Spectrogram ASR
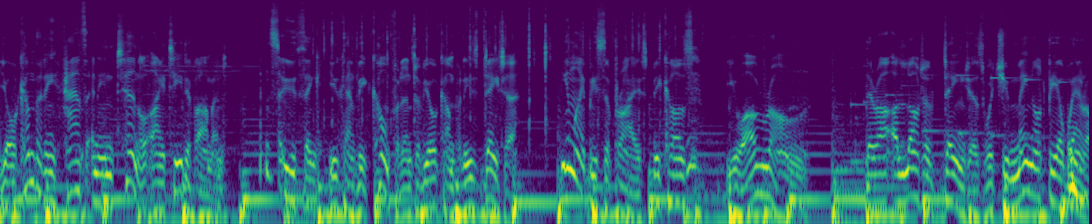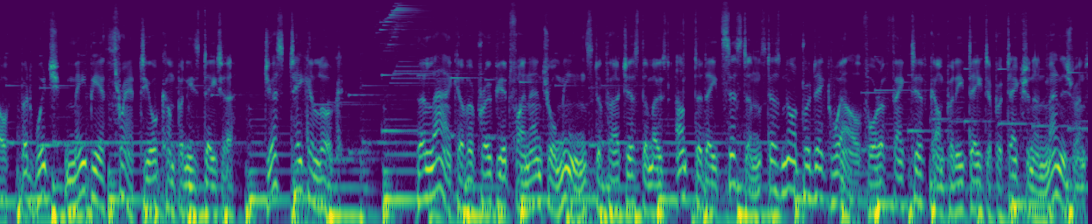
Your company has an internal IT department, and so you think you can be confident of your company's data. You might be surprised because you are wrong. There are a lot of dangers which you may not be aware of, but which may be a threat to your company's data. Just take a look. The lack of appropriate financial means to purchase the most up-to-date systems does not predict well for effective company data protection and management.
